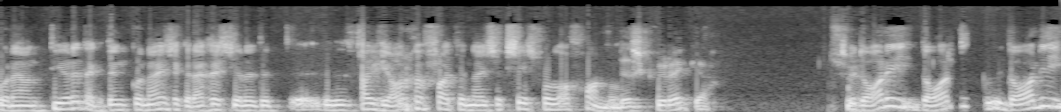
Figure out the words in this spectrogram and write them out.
kon hanteer het. Ek dink kon hy as ek reg is, julle dit dit het 5 jaar gevat en hy suksesvol afgehandel. Dis korrek, ja. So daardie daardie daardie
